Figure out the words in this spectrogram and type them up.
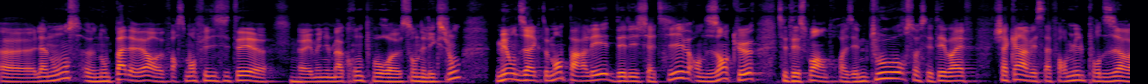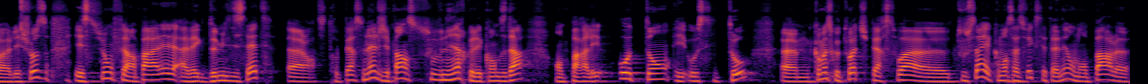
l'annonce, n'ont pas d'ailleurs forcément félicité mmh. Emmanuel Macron pour son élection, mais ont directement parlé des législatives en disant que c'était soit un troisième tour, soit c'était bref chacun avait sa formule pour dire euh, les choses. Et si on fait un parallèle avec 2017, euh, alors à titre personnel, j'ai pas un souvenir que les candidats en parlaient autant et aussi tôt. Euh, comment est-ce que toi tu perçois tout ça et comment ça se fait que cette année on en parle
